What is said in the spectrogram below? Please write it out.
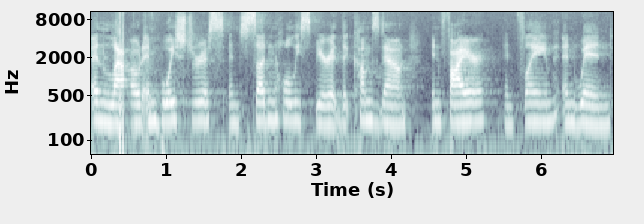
and loud and boisterous and sudden Holy Spirit that comes down in fire and flame and wind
